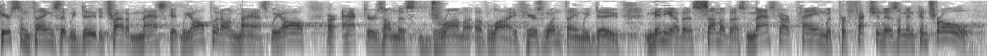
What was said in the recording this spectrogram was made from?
Here's some things that we do to try to mask it. We all put on masks. We all are actors on this drama of life. Here's one thing we do. Many of us, some of us, mask our pain with perfectionism and control.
